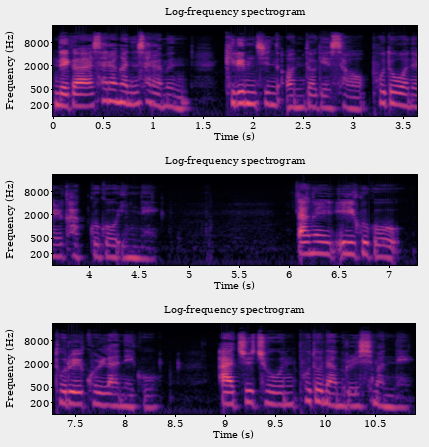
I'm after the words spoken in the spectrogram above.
내가 사랑하는 사람은 기름진 언덕에서 포도원을 가꾸고 있네. 땅을 일구고 돌을 골라내고 아주 좋은 포도나무를 심었네.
